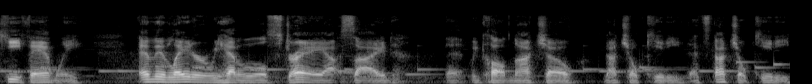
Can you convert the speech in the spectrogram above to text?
key family. And then later we had a little stray outside that we called Nacho. Nacho Kitty. That's Nacho Kitty.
